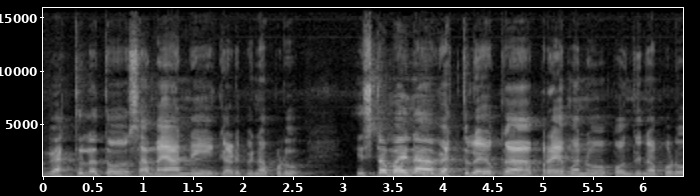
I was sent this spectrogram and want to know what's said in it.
వ్యక్తులతో సమయాన్ని గడిపినప్పుడు ఇష్టమైన వ్యక్తుల యొక్క ప్రేమను పొందినప్పుడు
